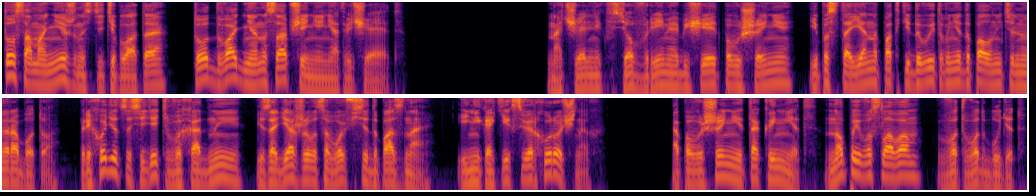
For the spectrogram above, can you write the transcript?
то сама нежность и теплота, то два дня на сообщение не отвечает. Начальник все время обещает повышение и постоянно подкидывает мне дополнительную работу. Приходится сидеть в выходные и задерживаться в офисе допоздна. И никаких сверхурочных. А повышения так и нет, но, по его словам, вот-вот будет.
